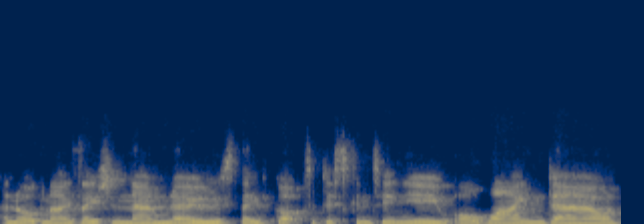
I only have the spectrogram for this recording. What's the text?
an organization now knows they've got to discontinue or wind down,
